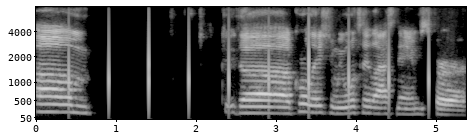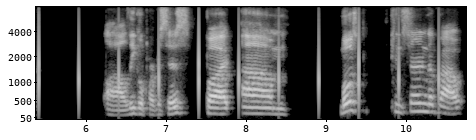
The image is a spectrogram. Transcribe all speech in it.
um, the correlation. We won't say last names for uh, legal purposes, but um, most concerned about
